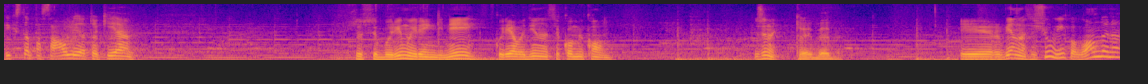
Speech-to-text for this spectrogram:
vyksta pasaulyje tokie susibūrimai, renginiai, kurie vadinasi Comic Con. Žinai, Taip, be abejo. ir vienas iš jų vyko Londone.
